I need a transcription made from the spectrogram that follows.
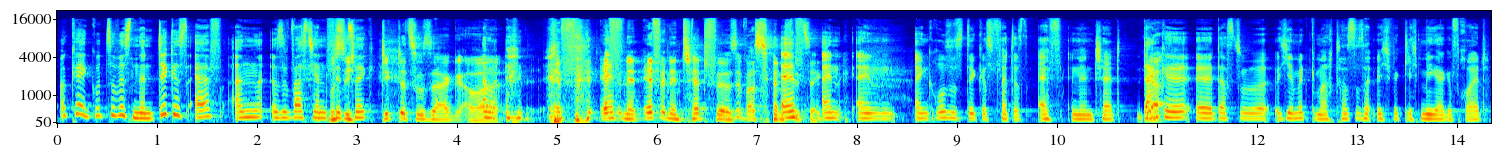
Okay, gut zu wissen. Ein dickes F an Sebastian Muss ich Fitzek. dick dazu sagen, aber, Aber- F, F, in den, F in den Chat für Sebastian F, Fitzek. ein, ein, ein großes, dickes, fettes F in den Chat. Danke, äh, dass du hier mitgemacht hast. Das hat mich wirklich mega gefreut.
